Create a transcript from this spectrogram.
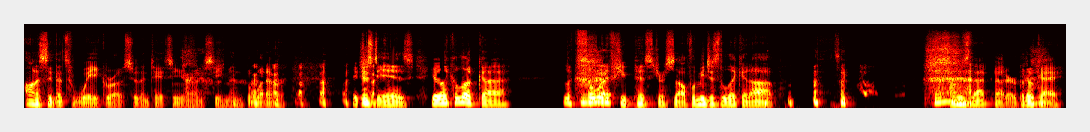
honestly, that's way grosser than tasting your own semen, but whatever. it just is. You're like, look, uh, look, so what if she pissed herself? Let me just lick it up. It's like, how is that better? But okay.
